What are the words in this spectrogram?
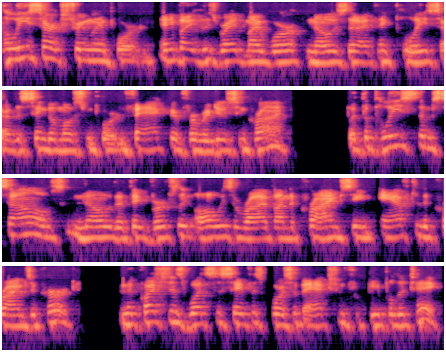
police are extremely important. Anybody who's read my work knows that I think police are the single most important factor for reducing crime. But the police themselves know that they virtually always arrive on the crime scene after the crimes occurred. And the question is, what's the safest course of action for people to take?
